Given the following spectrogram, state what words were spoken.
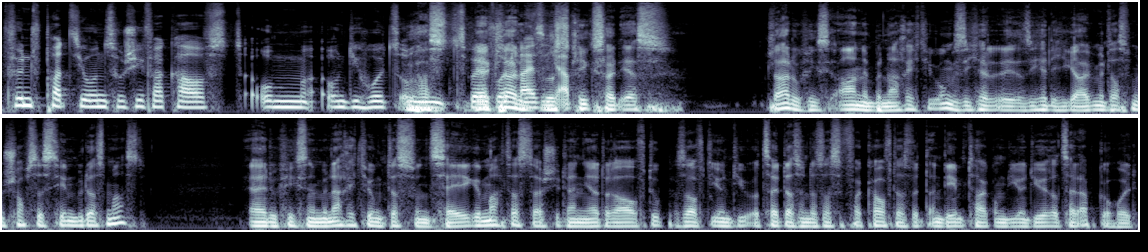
fünf Portionen Sushi verkaufst um, und die holst Du um hast, ja 12.30 klar, du Uhr ab? kriegst halt erst, klar, du kriegst A, eine Benachrichtigung, sicher, sicherlich egal, mit was für einem Shopsystem du das machst. Äh, du kriegst eine Benachrichtigung, dass du einen Sale gemacht hast, da steht dann ja drauf, du pass auf die und die Uhrzeit, das und das hast du verkauft, das wird an dem Tag um die und die Uhrzeit abgeholt.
